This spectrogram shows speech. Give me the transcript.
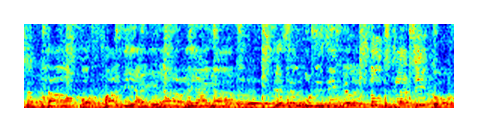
representado por Fanny Aguilar Arriaga, es el municipio de Tuxtla Chico.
